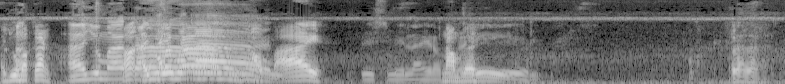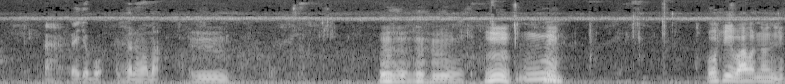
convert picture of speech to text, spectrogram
อายุมากันอายุมาอะกัอายุ Ayo มากัน makan. เอาไป Bismillahirrahmanirrahim. ลาลา Ah, dah coba sana mama. Hmm. Hmm. อืมอืมโอ้ชื่อว่าคนนั้นนี่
